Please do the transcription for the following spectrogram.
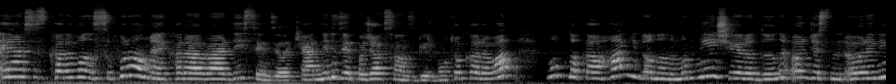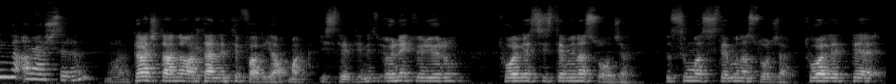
eğer siz karavanı sıfır almaya karar verdiyseniz ya da kendiniz yapacaksanız bir motokaravan mutlaka hangi donanımın ne işe yaradığını öncesinden öğrenin ve araştırın. Kaç tane alternatif var yapmak istediğiniz. Örnek veriyorum tuvalet sistemi nasıl olacak? Isınma sistemi nasıl olacak? Tuvalette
